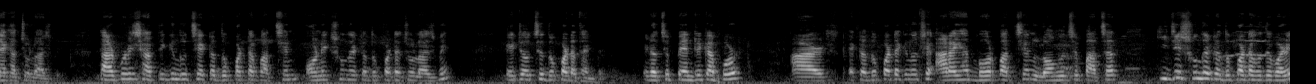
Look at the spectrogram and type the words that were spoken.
লেখা চলে আসবে। তারপরে সাথে কিন্তু হচ্ছে একটা দোপাট্টা পাচ্ছেন। অনেক সুন্দর একটা দোপাট্টা চলে আসবে। এটা হচ্ছে দোপাট্টা থাকবে। এটা হচ্ছে প্যান্টের কাপড়। আর একটা দোপাট্টা কিন্তু হচ্ছে আড়াই হাত ভর পাচ্ছেন, লং হচ্ছে পাঁচ হাত। কি যে সুন্দর একটা দোপাট্টা হতে পারে।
